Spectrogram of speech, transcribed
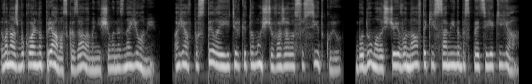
Вона ж буквально прямо сказала мені, що ми не знайомі, а я впустила її тільки тому, що вважала сусідкою, бо думала, що і вона в такій самій небезпеці, як і я.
